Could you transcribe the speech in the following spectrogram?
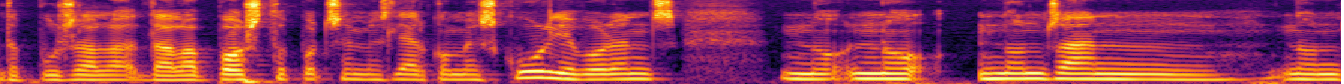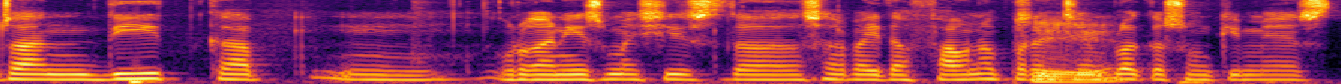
de posar la, de la posta pot ser més llarg o més curt, llavors no, no, no, ens, han, no ens han dit cap mm, organisme així de servei de fauna, per sí. exemple, que són qui més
